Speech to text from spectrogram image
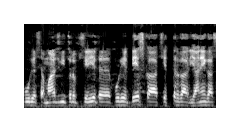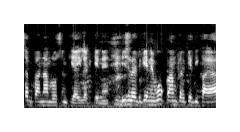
पूरे समाज की तरफ़ से ये तो पूरे देश का क्षेत्र का हरियाणा का सबका नाम रोशन किया इस लड़के ने। इस लड़के ने वो काम करके दिखाया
